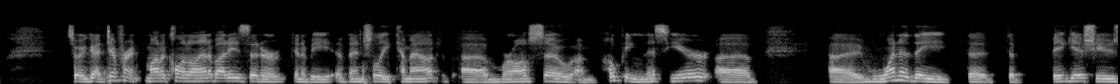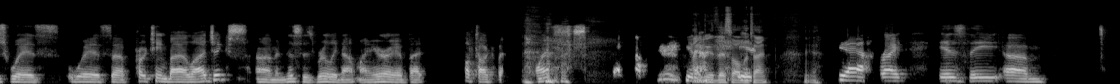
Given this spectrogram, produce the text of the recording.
so we've got different monoclonal antibodies that are going to be eventually come out um, we're also um, hoping this year uh, uh, one of the, the the big issues with with uh, protein biologics um, and this is really not my area but i'll talk about it you know, I do this all the time. Yeah. Yeah. Right. Is the um,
